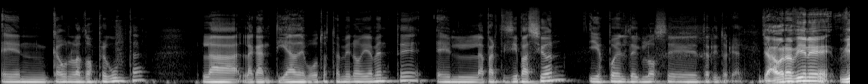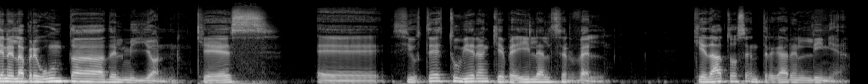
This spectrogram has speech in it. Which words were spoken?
en cada una de las dos preguntas, la, la cantidad de votos también, obviamente, la participación y después el desglose territorial. Ya, ahora viene, viene la pregunta del millón, que es, eh, si ustedes tuvieran que pedirle al CERVEL, qué datos entregar en línea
